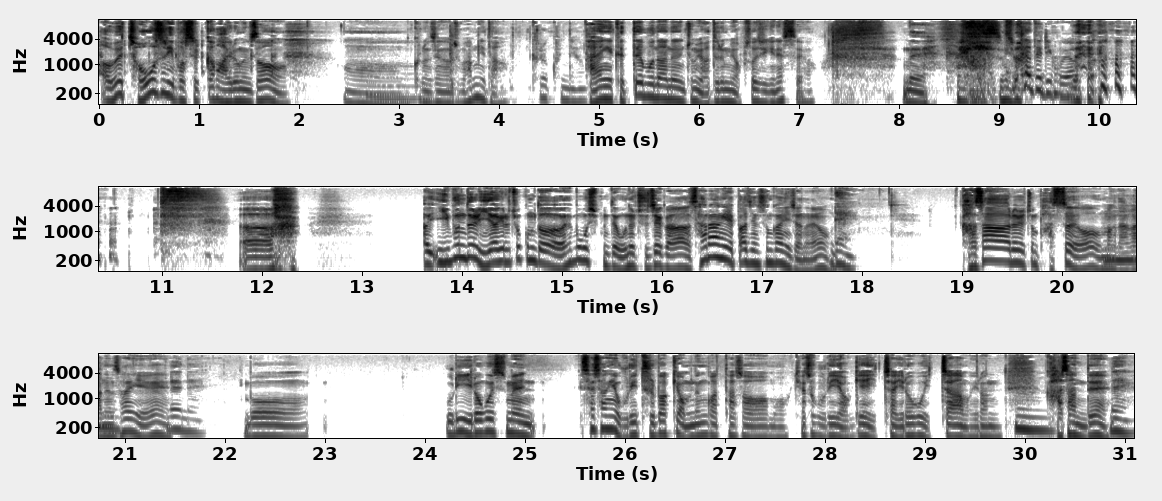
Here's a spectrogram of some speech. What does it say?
아, 왜 저 옷을 입었을까, 막 이러면서, 어, 그런 생각을 좀 합니다. 그렇군요. 다행히 그때보다는 좀 여드름이 없어지긴 했어요. 네, 알겠습니다. 축하드리고요. 아, 아, 이분들 이야기를 조금 더 해보고 싶은데, 오늘 주제가 사랑에 빠진 순간이잖아요. 네, 가사를 좀 봤어요, 음악 음. 나가는 사이에. 네네. 뭐, 우리 이러고 있으면 세상에 우리 둘밖에 없는 것 같아서, 뭐, 계속 우리 여기에 있자, 이러고 있자, 뭐 이런 음, 가사인데, 네,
